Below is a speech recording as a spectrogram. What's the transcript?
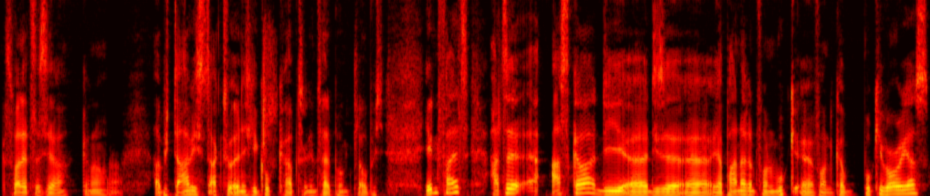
Das war letztes Jahr, genau. Ja. Hab ich, da habe ich es aktuell nicht geguckt gehabt zu dem Zeitpunkt, glaube ich. Jedenfalls hatte Asuka, die äh, diese äh, Japanerin von, Wookie, äh, von Kabuki Warriors,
